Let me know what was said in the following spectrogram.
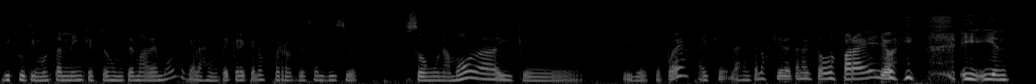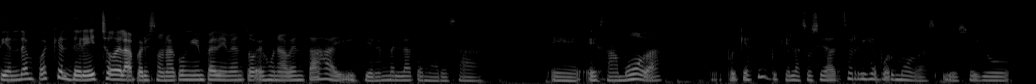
Discutimos también que esto es un tema de moda, que la gente cree que los perros de servicio son una moda y que y ve que pues hay que la gente los quiere tener todos para ellos y, y, entienden pues que el derecho de la persona con impedimento es una ventaja y, quieren verla tener esa eh, esa moda. Eh, porque sí porque la sociedad se rige por modas y eso yo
